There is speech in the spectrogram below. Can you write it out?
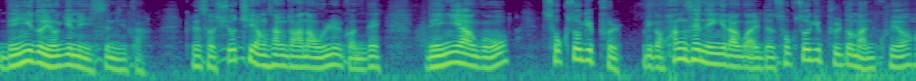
냉이도 여기는 있습니다. 그래서 쇼츠 영상도 하나 올릴 건데 냉이하고 속속이 풀 우리가 황새냉이라고 알던 속속이 풀도 많고요.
